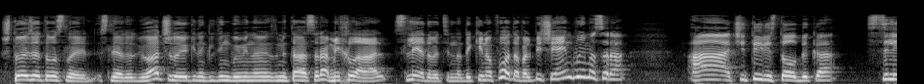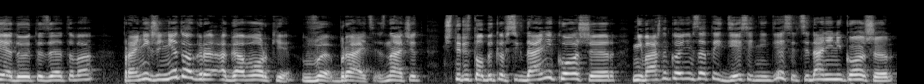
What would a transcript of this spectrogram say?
Что из этого следует? Биват и наклетим имена митасара. Михлаль, следовательно, декинофотов, альпишейн гвимасара. А четыре столбика следует из этого – про них же нет оговорки в Брайте. Значит, четыре столбика всегда не кошер. Неважно, какой они высоты, 10, не 10, всегда они не кошер.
